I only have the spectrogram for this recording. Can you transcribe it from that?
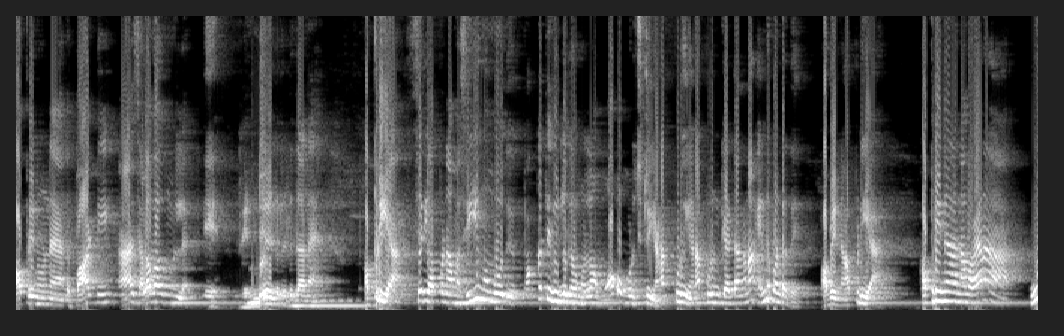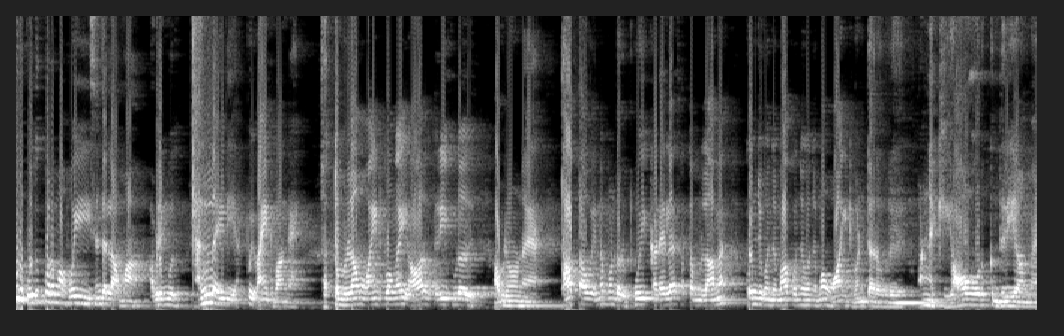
அப்படின்னு ஒண்ணு அந்த பாட்டி செலவாகும் இல்லை. ஏ ரெண்டே ரெண்டு ரெண்டு தானே? அப்படியா? சரி அப்ப நாம செய்யும் போது பக்கத்து வீட்டுல இருக்கிறவங்க எல்லாம் மோப்பம் முடிச்சுட்டு எனக்கு கொடு எனக்கு கொடுன்னு கேட்டாங்கன்னா என்ன பண்றது? அப்படின்னு அப்படியா? அப்படின்னா நம்ம வேணா ஊருக்கு ஒதுக்குப்புறமா போய் செஞ்சிடலாமா? அப்படிங்கும்போது நல்ல ஐடியா. போய் வாங்கிட்டு வாங்க. சத்தம் இல்லாம வாங்கிட்டு போங்க யாரும் தெரியக்கூடாது. அப்படின்னு ஒண்ணு தாத்தாவை என்ன பண்றாரு? போய் கடையில சத்தம் இல்லாம கொஞ்சம் கொஞ்சமா கொஞ்சம் கொஞ்சமா வாங்கிட்டு வந்துட்டார் அவரு. அன்னைக்கு யாருக்கும் தெரியாம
